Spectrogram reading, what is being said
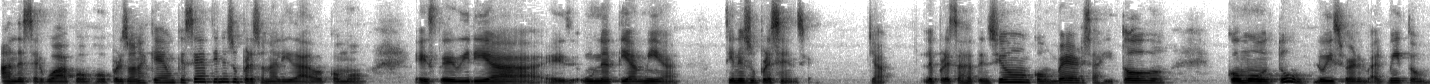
han de ser guapos, o personas que aunque sea tienen su personalidad, o como este, diría una tía mía, tiene su presencia, ¿ya? Le prestas atención, conversas y todo. Como tú, Luis, admito,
